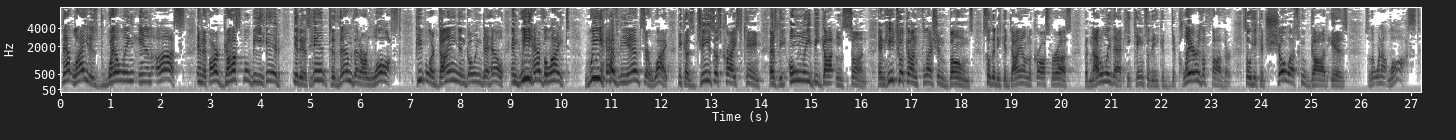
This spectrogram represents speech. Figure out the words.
that light is dwelling in us. And if our gospel be hid, it is hid to them that are lost. People are dying and going to hell, and we have the light. We have the answer. Why? Because Jesus Christ came as the only begotten Son, and He took on flesh and bones so that He could die on the cross for us. But not only that, He came so that He could declare the Father, so He could show us who God is, so that we're not lost.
